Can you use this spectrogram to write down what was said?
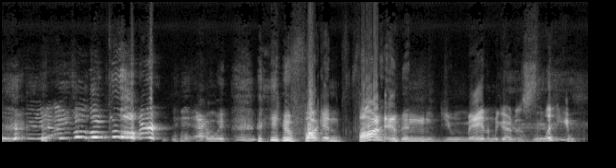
on the floor. Yeah, we, you fucking fought him and you made him go to sleep.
